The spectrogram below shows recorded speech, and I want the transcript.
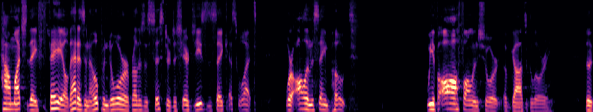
how much they fail, that is an open door, brothers and sisters, to share Jesus and say, guess what? We're all in the same boat. We have all fallen short of God's glory. The,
